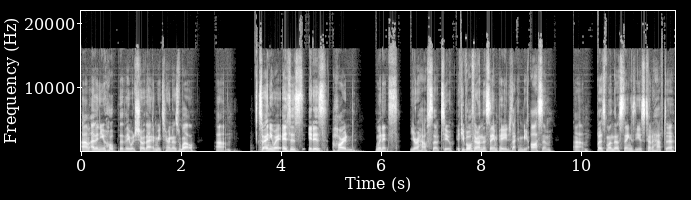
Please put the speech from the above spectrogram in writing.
um, and then you hope that they would show that in return as well. Um, so anyway, it is it is hard when it's your house though too. If you both are on the same page, that can be awesome. Um, but it's one of those things that you sort of have to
